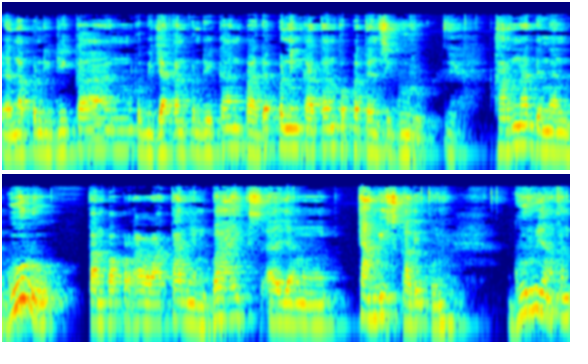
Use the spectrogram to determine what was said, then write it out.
dana pendidikan, kebijakan pendidikan pada peningkatan kompetensi guru Iya. karena dengan guru tanpa peralatan yang baik yang canggih sekalipun guru yang akan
